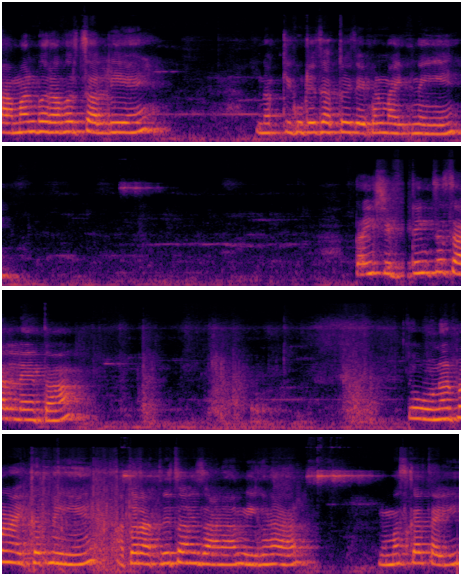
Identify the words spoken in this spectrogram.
सामान भराभर चालली आहे. नक्की कुठे जातो आहे ते पण माहीत नाही आहे काही शिफ्टिंगचं चाललं आहे आता. तो ओनर पण ऐकत नाही आहे आता रात्रीचा आम्ही जाणार निघणार. नमस्कार ताई.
